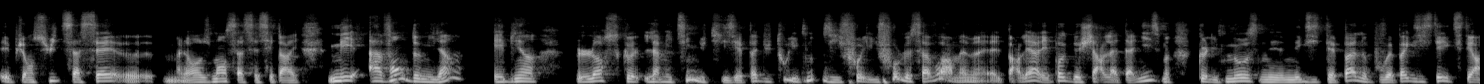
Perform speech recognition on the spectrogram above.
Et puis ensuite, ça s'est malheureusement ça s'est séparé. Mais avant 2001, eh bien, lorsque la médecine n'utilisait pas du tout l'hypnose. Il faut, il faut le savoir. Même, elle parlait à l'époque de charlatanisme, que l'hypnose n'existait pas, ne pouvait pas exister, etc.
